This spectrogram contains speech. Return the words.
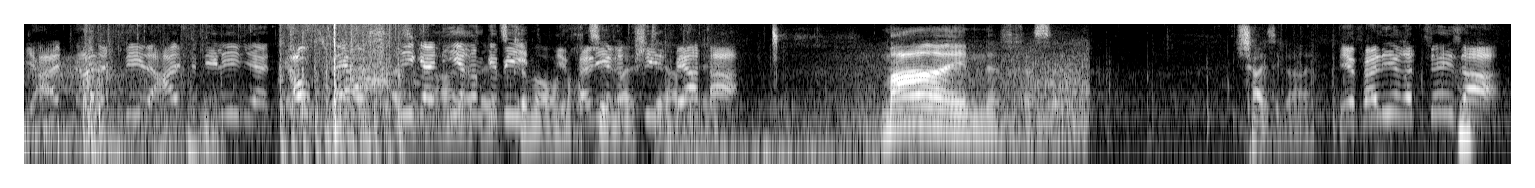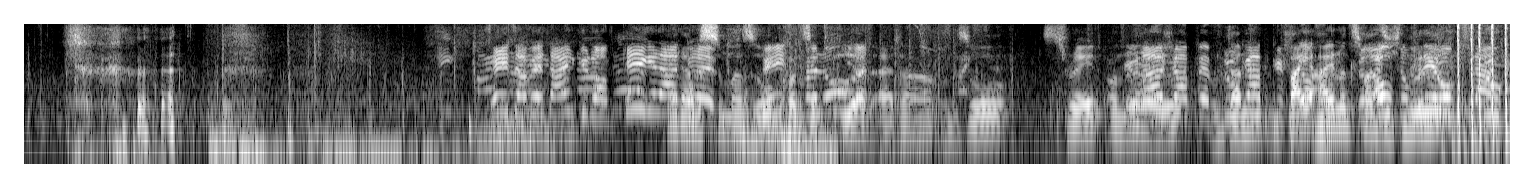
Wir halten alle Ziele, haltet die Linien. Aufklärungsflieger in Alter, ihrem jetzt Gebiet. können wir auch wir noch verlieren zehnmal Ziel sterben, Bertha. Meine Fresse. Scheißegal. Wir verlieren Cäsar. Cäsar wird eingenommen. Gegenangriff. Ey, da bist du mal so Base konzentriert, verloren. Alter. Und so straight on the way. Und dann bei 21-0 Aufklärungsflug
